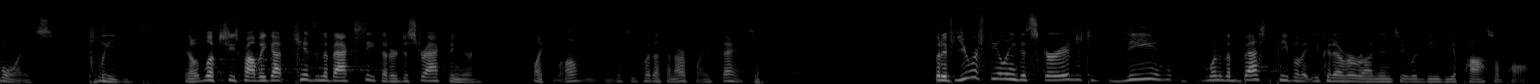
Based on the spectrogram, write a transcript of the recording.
boys, please. You know, look, she's probably got kids in the back seat that are distracting her. I'm like, well, I guess you put us in our place. Thanks. But if you were feeling discouraged, the one of the best people that you could ever run into would be the Apostle Paul.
